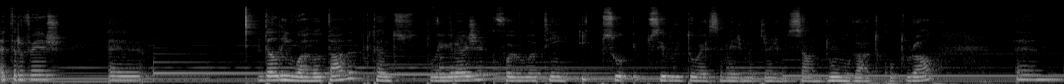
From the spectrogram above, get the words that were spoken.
através da língua adotada, portanto, pela Igreja, que foi o latim e que possibilitou essa mesma transmissão de um legado cultural. Um,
